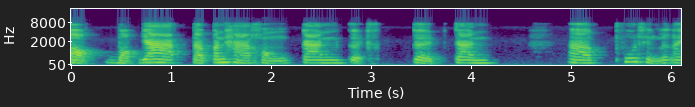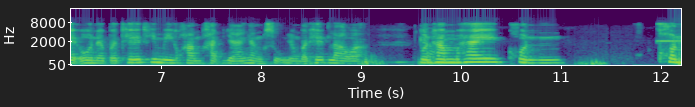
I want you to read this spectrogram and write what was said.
บอกบอกยากแต่ปัญหาของการเกิดเกิดการพูดถึงเรื่อง I.O. ในประเทศที่มีความขัดแย้งอย่างสูงอย่างประเทศเราอะ่ะ มันทำให้คนคน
